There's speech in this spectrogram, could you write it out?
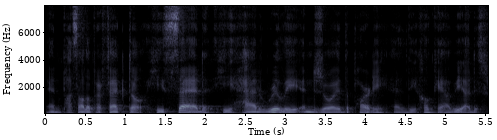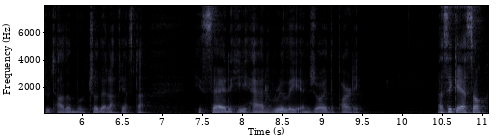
en pasado perfecto. He said he had really enjoyed the party. Él dijo que había disfrutado mucho de la fiesta. He said he had really enjoyed the party. Así que eso,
